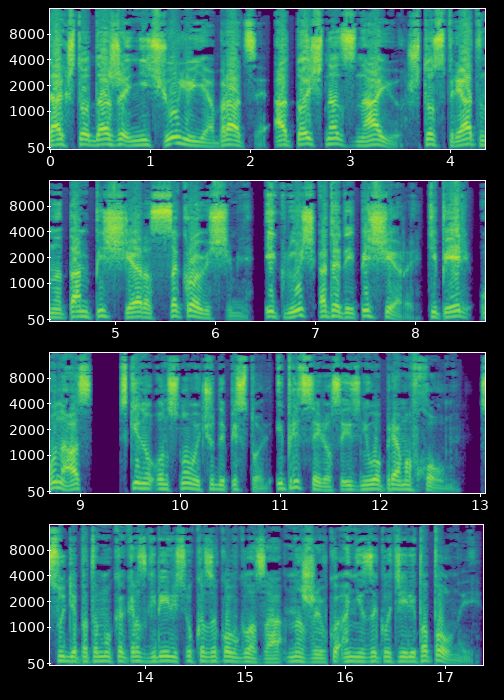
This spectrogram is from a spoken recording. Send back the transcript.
Так что даже не чую я, братцы, а точно знаю, что спрятана там пещера с сокровищами, и ключ от этой пещеры теперь у нас. Скинул он снова чудо-пистоль и прицелился из него прямо в холм. Судя по тому, как разгорелись у казаков глаза, наживку они заглотили по полной.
